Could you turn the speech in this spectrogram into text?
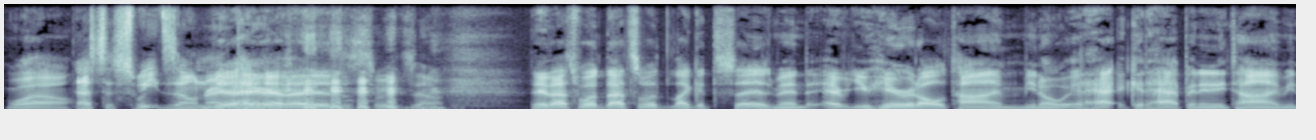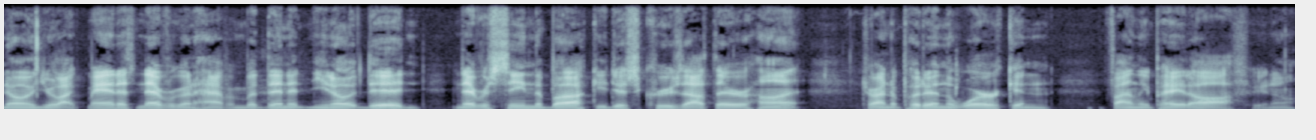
Wow. That's the sweet zone right yeah, there. yeah, that is a sweet zone. Yeah, that's what that's what like it says, man. You hear it all the time. You know, it, ha- it could happen anytime. You know, and you're like, man, it's never gonna happen. But then it, you know, it did. Never seen the buck. You just cruise out there, hunt, trying to put in the work, and finally pay it off. You know.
